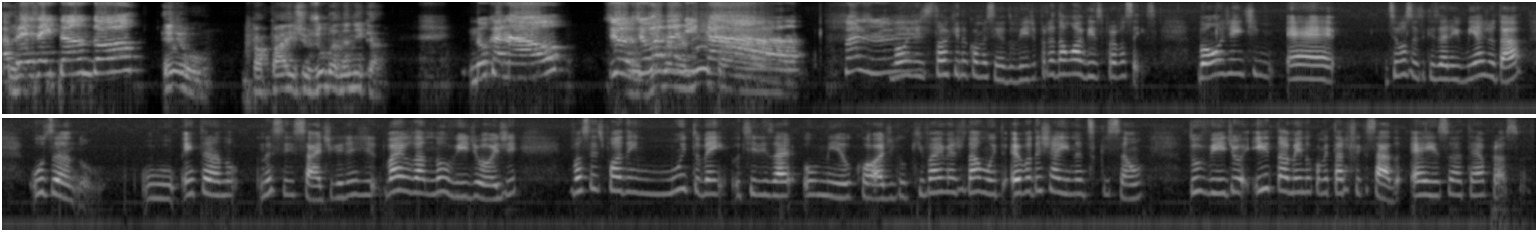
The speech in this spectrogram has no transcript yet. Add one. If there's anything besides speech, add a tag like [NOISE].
Apresentando Eu, papai Jujuba Nanica. no canal Jujuba Nanica. Nanica. Bom, gente, estou aqui no comecinho do vídeo para dar um aviso para vocês. Bom, gente, é, se vocês quiserem me ajudar usando, o, entrando nesse site que a gente vai usar no vídeo hoje, vocês podem muito bem utilizar o meu código, que vai me ajudar muito. Eu vou deixar aí na descrição do vídeo e também no comentário fixado. É isso, até a próxima.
